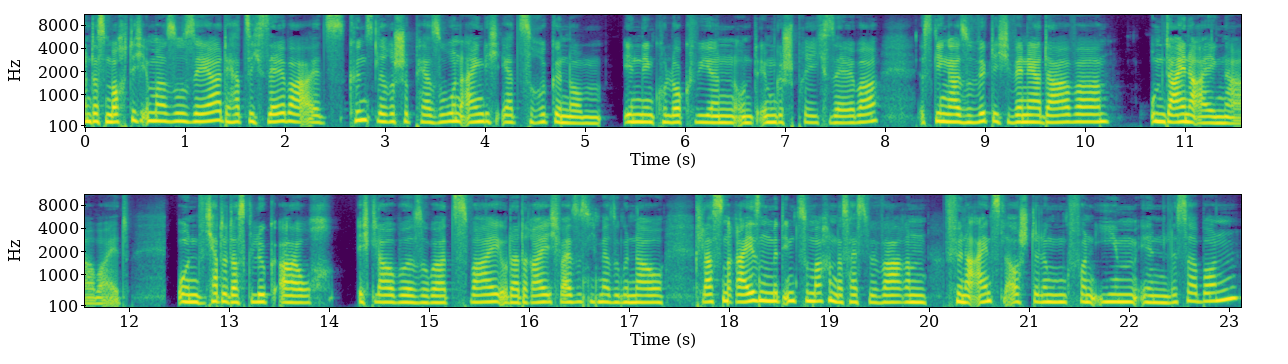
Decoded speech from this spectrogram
und das mochte ich immer so sehr. Der hat sich selber als künstlerische Person eigentlich eher zurückgenommen in den Kolloquien und im Gespräch selber. Es ging also wirklich, wenn er da war, um deine eigene Arbeit. Und ich hatte das Glück auch, ich glaube sogar zwei oder drei, ich weiß es nicht mehr so genau, Klassenreisen mit ihm zu machen. Das heißt, wir waren für eine Einzelausstellung von ihm in Lissabon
